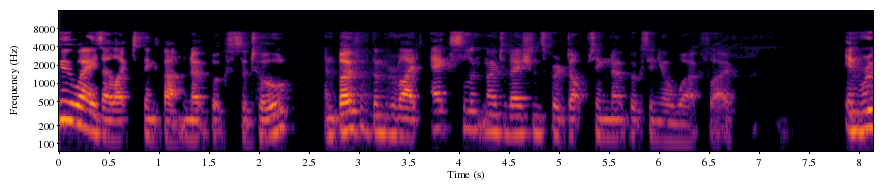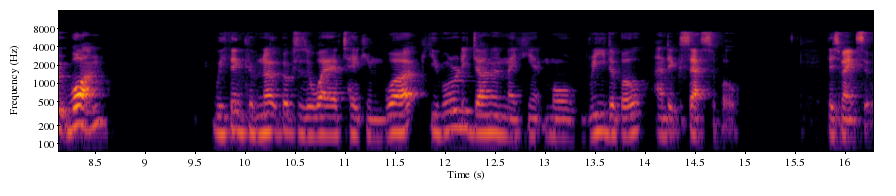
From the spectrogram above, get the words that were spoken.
two ways I like to think about notebooks as a tool, and both of them provide excellent motivations for adopting notebooks in your workflow. In route one, we think of notebooks as a way of taking work you've already done and making it more readable and accessible. This makes it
